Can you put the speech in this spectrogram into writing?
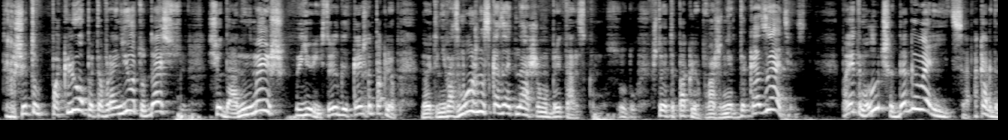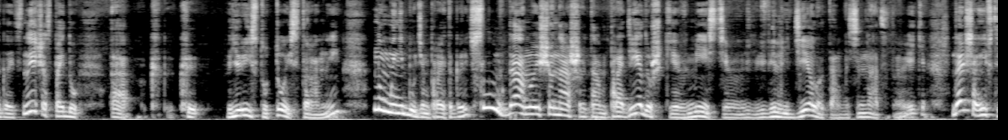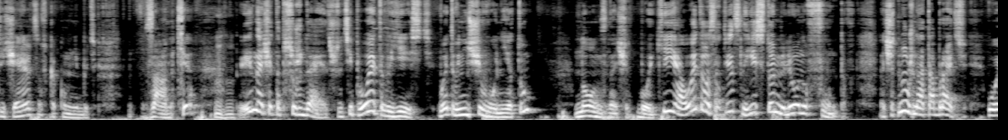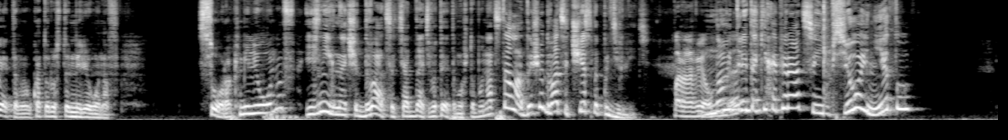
Ты говоришь, это поклеп, это вранье туда-сюда. Нанимаешь юриста, он говорит, конечно, поклеп. Но это невозможно сказать нашему британскому суду, что это поклеп. У вас же нет доказательств. Поэтому лучше договориться. А как договориться? Ну, я сейчас пойду а, к, к юристу той стороны, ну, мы не будем про это говорить вслух, да, но еще наши там прадедушки вместе вели дело там в XVIII веке, дальше они встречаются в каком-нибудь замке угу. и, значит, обсуждают, что типа у этого есть, у этого ничего нету, но он, значит, бойкий, а у этого, соответственно, есть 100 миллионов фунтов. Значит, нужно отобрать у этого, у которого 100 миллионов, 40 миллионов, из них, значит, 20 отдать вот этому, чтобы он отстал, а еще 20 честно поделить. Порвел. Ну да? и три таких операции, и все, и нету.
